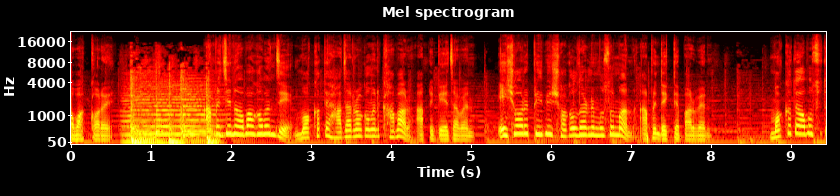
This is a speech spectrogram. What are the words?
অবাক করে। আপনি জেনে অবাক হবেন যে মক্কাতে হাজার রকমের খাবার আপনি পেয়ে যাবেন। এই শহরে পৃথিবীর সকল ধরনের মুসলমান আপনি দেখতে পারবেন। মক্কাতে অবস্থিত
